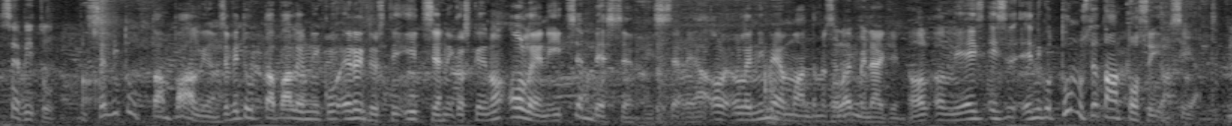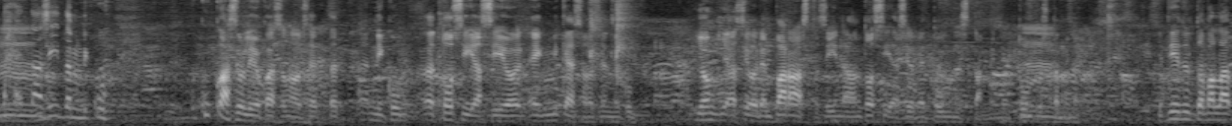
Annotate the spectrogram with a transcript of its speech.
se vituttaa. Se vituttaa paljon. Se vituttaa paljon niin kuin erityisesti itseäni, koska no, olen itse besservisser ja olen, olen nimenomaan tämmöisen... Olen minäkin. Ol, ol, niin ei, ei, se- ei, niin kuin tunnustetaan tosiasiat. Mm. Lähdetään siitä, niin kuin, kuka se oli, joka sanoi se, että niin kuin, tosiasioiden, ei mikä se on se niin kuin, jonkin asioiden parasta siinä on tosiasioiden tunnistaminen, tunnustaminen. Ja tietyllä tavalla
